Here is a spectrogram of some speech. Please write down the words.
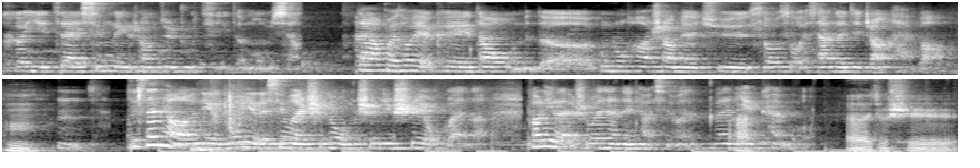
可以在心灵上追逐自己的梦想。大家回头也可以到我们的公众号上面去搜索一下那几张海报。嗯嗯。第三条那个公益的新闻是跟我们设计师有关的，高丽来说一下那条新闻，刚才你也看过。呃，就是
